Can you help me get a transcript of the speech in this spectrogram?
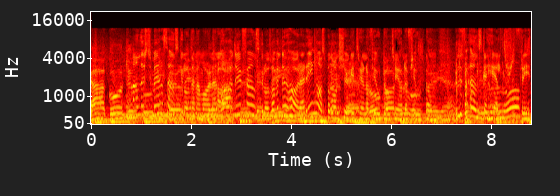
Anders Timells önskelåt den här morgonen. Vad har du för önskelåt? Vad vill du höra? Ring oss på 020 314 314. Och du får önska helt fritt.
